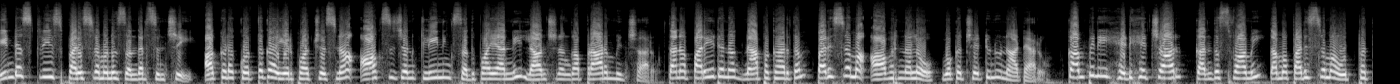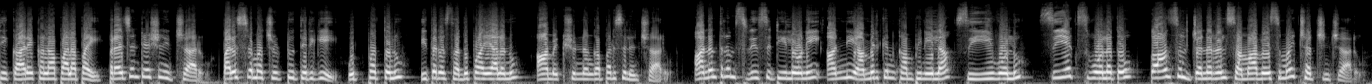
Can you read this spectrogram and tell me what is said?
industries పరిశ్రమను సందర్శించి అక్కడ కొత్తగా ఏర్పాటు చేసిన ఆక్సిజన్ క్లీనింగ్ సదుపాయాన్ని లాంఛనంగా ప్రారంభించారు. తన పర్యటన జ్ఞాపకార్థం పరిశ్రమ ఆవరణలో ఒక చెట్టును నాటారు. కంపెనీ హెడ్ హెచ్ఆర్ కందస్వామి తమ పరిశ్రమ ఉత్పత్తి కార్యకలాపాలపై ప్రజెంటేషన్ ఇచ్చారు. పరిశ్రమ చుట్టూ తిరిగి ఉత్పత్తులు ఇతర సదుపాయాలను ఆమె క్షుణ్ణంగా పరిశీలించారు. అనంతరం శ్రీ సిటీలోని అన్ని అమెరికన్ కంపెనీల సీఈఓలు సీఎక్స్ఓలతో కాన్సుల్ జనరల్ సమావేశమై చర్చించారు.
